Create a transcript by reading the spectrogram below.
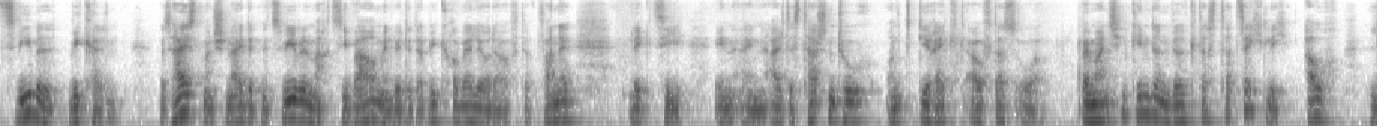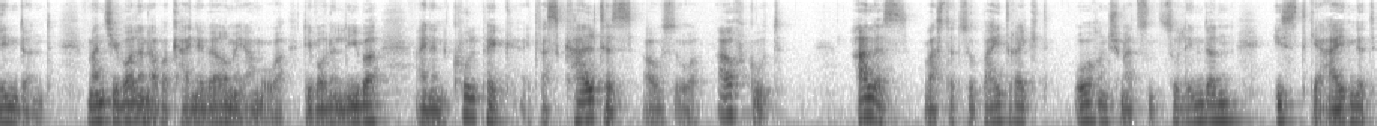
Zwiebelwickeln. Das heißt, man schneidet eine Zwiebel, macht sie warm, entweder der Mikrowelle oder auf der Pfanne, legt sie in ein altes Taschentuch und direkt auf das Ohr. Bei manchen Kindern wirkt das tatsächlich auch lindernd. Manche wollen aber keine Wärme am Ohr. Die wollen lieber einen Kulpek, etwas Kaltes aufs Ohr. Auch gut. Alles, was dazu beiträgt, Ohrenschmerzen zu lindern, ist geeignet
